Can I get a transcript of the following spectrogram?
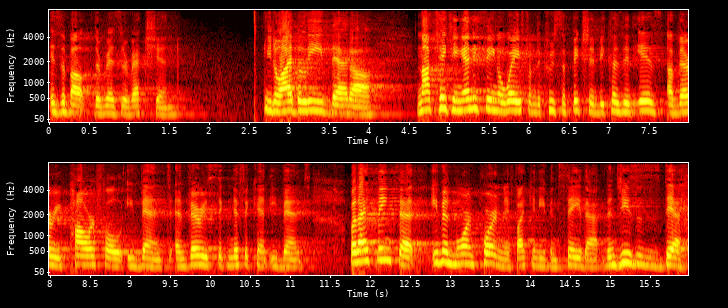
is about the resurrection. You know, I believe that uh, not taking anything away from the crucifixion because it is a very powerful event and very significant event. But I think that even more important, if I can even say that, than Jesus' death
